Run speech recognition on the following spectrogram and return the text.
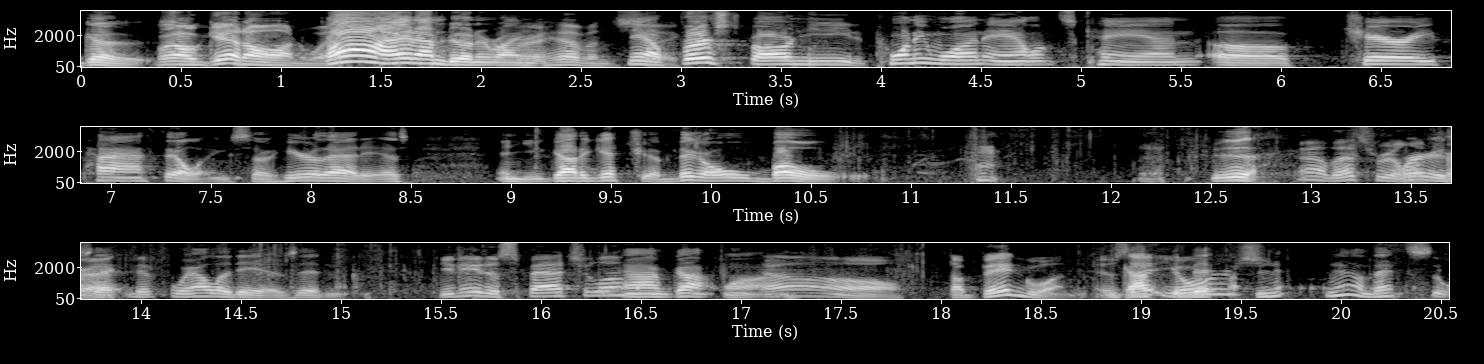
goes. well, get on with it. All right, I'm doing it right For now. heaven's now, sake. first of all, you need a 21 ounce can of cherry pie filling. So here that is. And you got to get you a big old bowl. Ugh. Oh, that's real Where is attractive. that? Well, it is, isn't it? You need a spatula? I've got one. oh, the big one. Is Got that yours? no, that's the,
